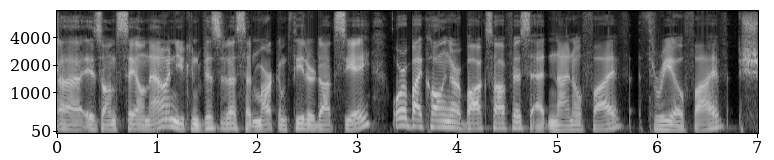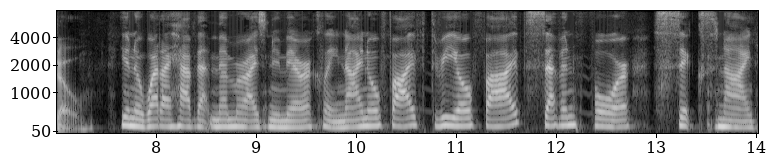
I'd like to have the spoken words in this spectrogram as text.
uh, is on sale now, and you can visit us at markhamtheatre.ca or by calling our box office at 905 305 SHOW. You know what? I have that memorized numerically 905 305 7469.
